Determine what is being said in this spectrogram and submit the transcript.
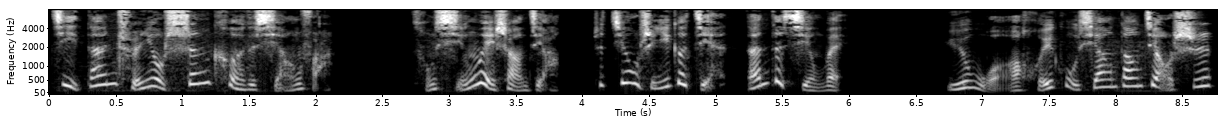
既单纯又深刻的想法。从行为上讲，这就是一个简单的行为，与我回故乡当教师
